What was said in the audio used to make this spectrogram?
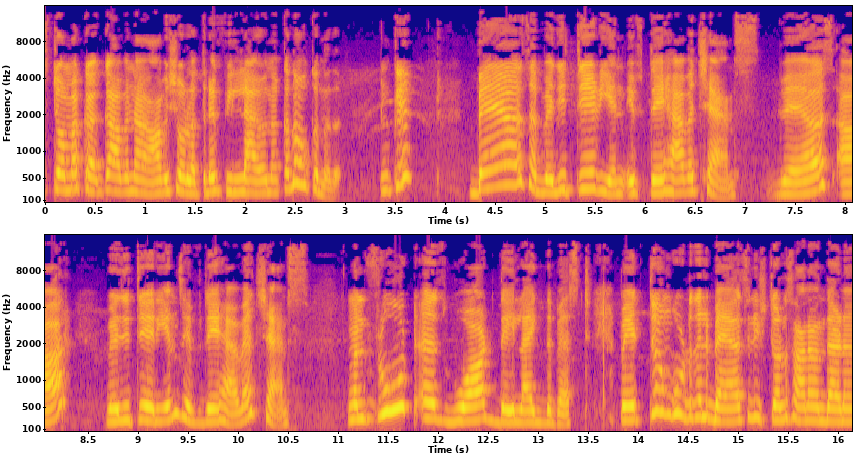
സ്റ്റൊമക്ക് ഒക്കെ അവന് ആവശ്യമുള്ളത്രയും ഫില്ലായോ എന്നൊക്കെ നോക്കുന്നത്. Okay birds are vegetarian if they have a chance birds are vegetarians if they have a chance and fruit is what they like the best അപ്പം ഏറ്റവും കൂടുതൽ ബേഴ്സിന് ഇഷ്ടമുള്ള സാധനം എന്താണ്?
